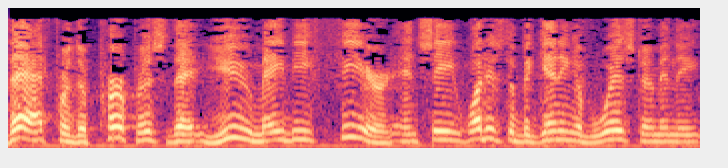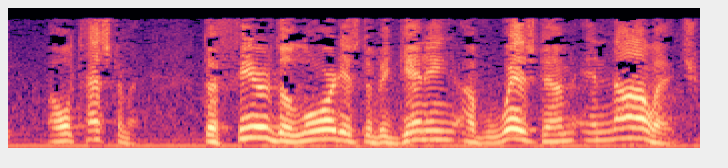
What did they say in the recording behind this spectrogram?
that for the purpose that you may be feared. And see, what is the beginning of wisdom in the Old Testament? The fear of the Lord is the beginning of wisdom and knowledge.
